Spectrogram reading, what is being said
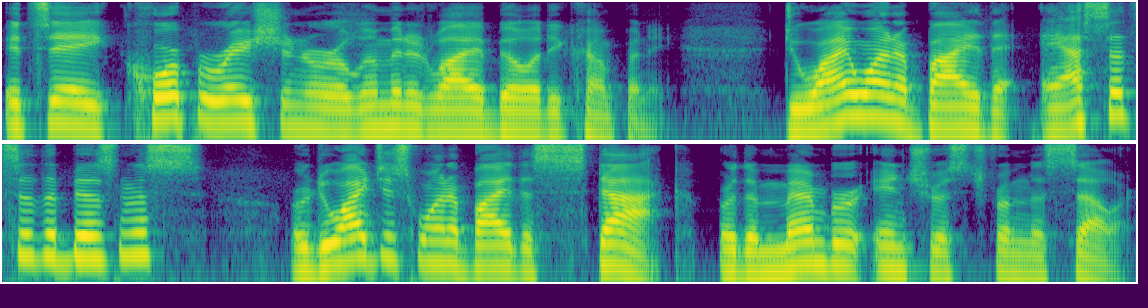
It's a corporation or a limited liability company. Do I want to buy the assets of the business or do I just want to buy the stock or the member interest from the seller?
